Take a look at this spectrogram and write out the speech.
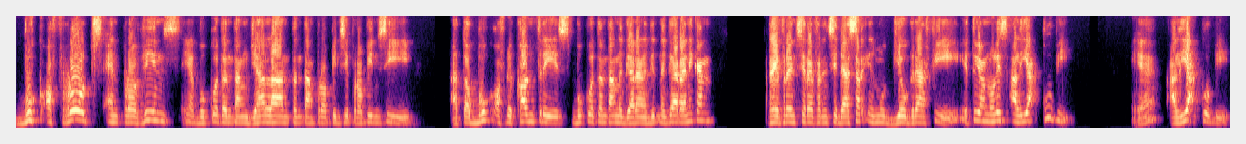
Book of Roads and Province, ya buku tentang jalan, tentang provinsi-provinsi, atau Book of the Countries, buku tentang negara-negara ini kan referensi-referensi dasar ilmu geografi itu yang nulis Al Yaqubi, ya Al Yaqubi.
